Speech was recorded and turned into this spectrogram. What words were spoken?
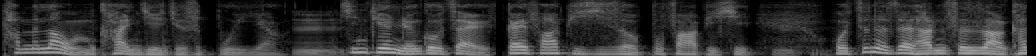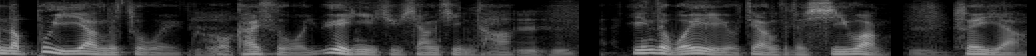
他们让我们看见就是不一样。嗯，今天能够在该发脾气的时候不发脾气，我真的在他们身上看到不一样的作为。我开始我愿意去相信他，因着我也有这样子的希望，所以啊，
